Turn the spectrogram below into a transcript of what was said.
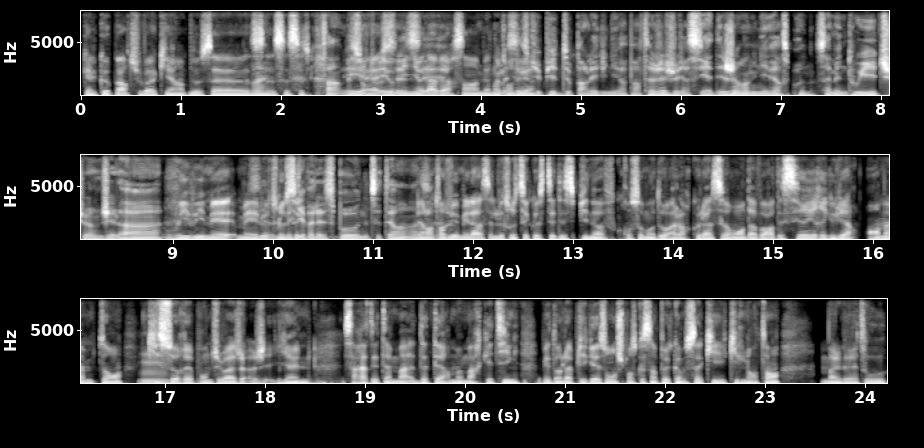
quelque part, tu vois, qui a un peu ça, et, au Mignolaverse, hein, bien entendu. C'est stupide de parler d'univers partagé. Je veux dire, il y a déjà un univers Spawn, Sam Twitch, Angela. Oui, oui, mais mais le truc Medieval Spawn, etc. Bien entendu, mais là, le truc, c'est que c'était des spin-offs, grosso modo, alors que là, c'est vraiment d'avoir des séries régulières en même temps qui hmm. se répondent. Tu vois, il y a une, ça reste des termes, des termes marketing, mais dans l'application, je pense que c'est un peu comme ça qu'il l'entend. Malgré tout,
